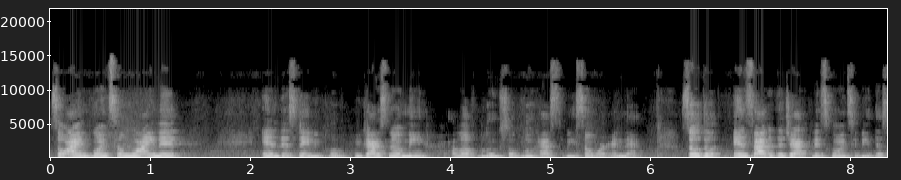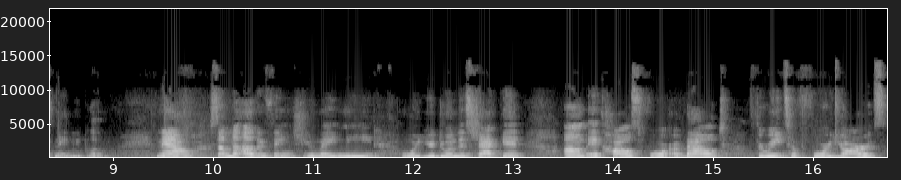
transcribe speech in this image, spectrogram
So I'm going to line it in this navy blue. You guys know me, I love blue, so blue has to be somewhere in there. So the inside of the jacket is going to be this navy blue. Now, some of the other things you may need when you're doing this jacket, um, it calls for about three to four yards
